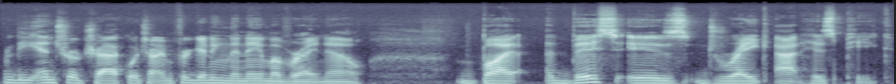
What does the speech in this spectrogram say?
the intro track, which I'm forgetting the name of right now. But this is Drake at his peak.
